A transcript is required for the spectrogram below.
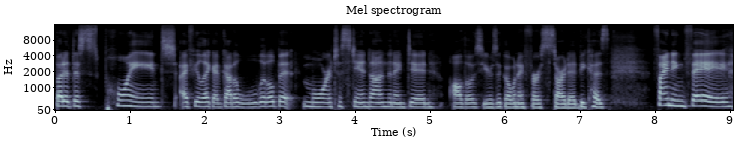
But at this point, I feel like I've got a little bit more to stand on than I did all those years ago when I first started because Finding Fae,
